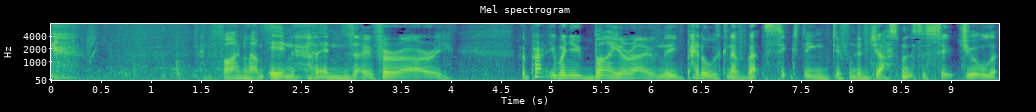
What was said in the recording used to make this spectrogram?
And finally, I'm in Enzo Ferrari. Apparently, when you buy your own, the pedals can have about 16 different adjustments to suit you. All the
